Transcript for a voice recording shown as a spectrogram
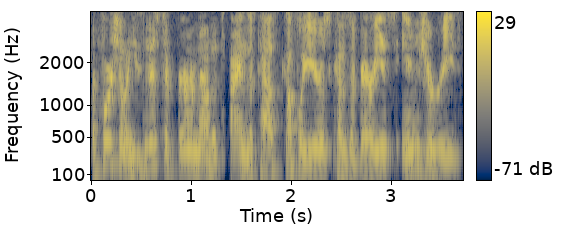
Unfortunately, he's missed a fair amount of time the past couple years because of various injuries,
